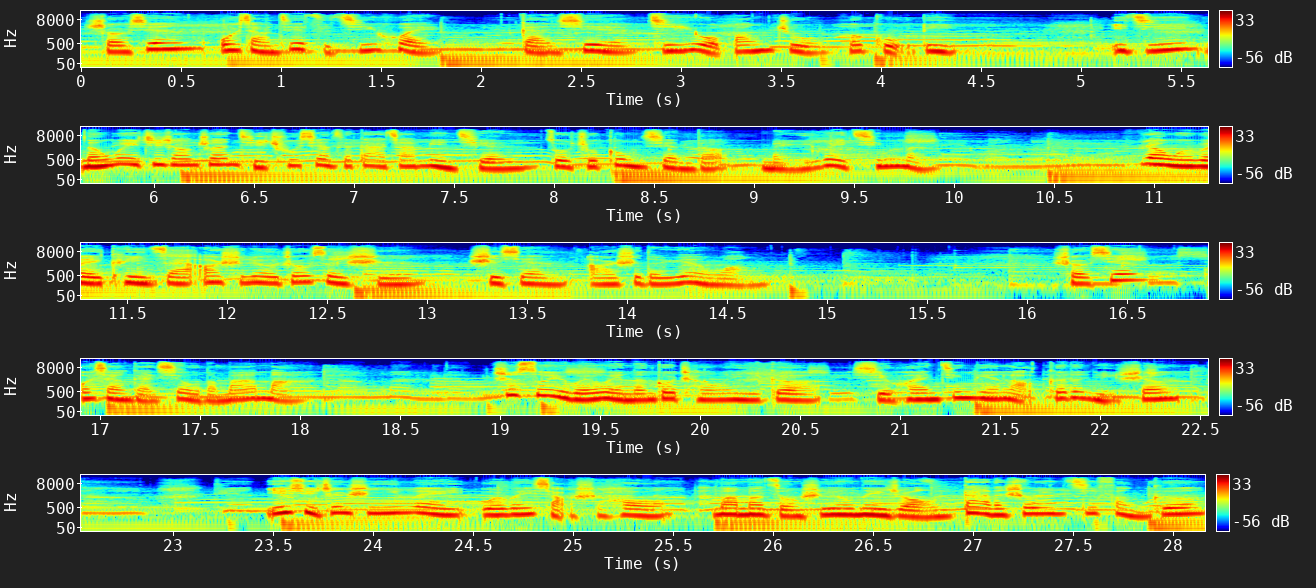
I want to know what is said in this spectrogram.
首先，我想借此机会感谢给予我帮助和鼓励，以及能为这张专辑出现在大家面前做出贡献的每一位亲们。让伟伟可以在二十六周岁时实现儿时的愿望。首先，我想感谢我的妈妈。之所以伟伟能够成为一个喜欢经典老歌的女生，也许正是因为伟伟小时候妈妈总是用那种大的收音机放歌，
